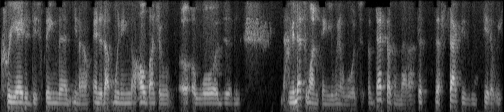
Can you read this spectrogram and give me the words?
created this thing that you know ended up winning a whole bunch of uh, awards and I mean that's one thing you win awards. That doesn't matter. The the fact is we did it. We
